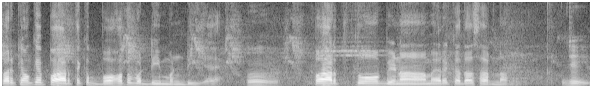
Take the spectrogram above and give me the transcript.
ਪਰ ਕਿਉਂਕਿ ਭਾਰਤ ਇੱਕ ਬਹੁਤ ਵੱਡੀ ਮੰਡੀ ਹੈ। ਹੂੰ। ਭਾਰਤ ਤੋਂ ਬਿਨਾ ਅਮਰੀਕਾ ਦਾ ਸਰਨਾ ਨਹੀਂ। ਜੀ।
